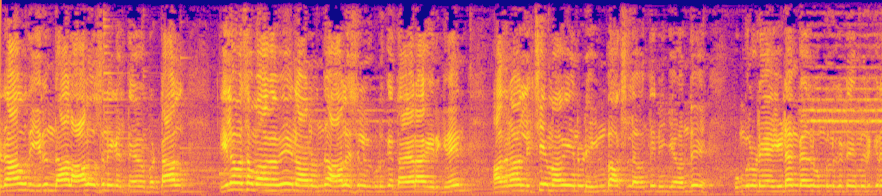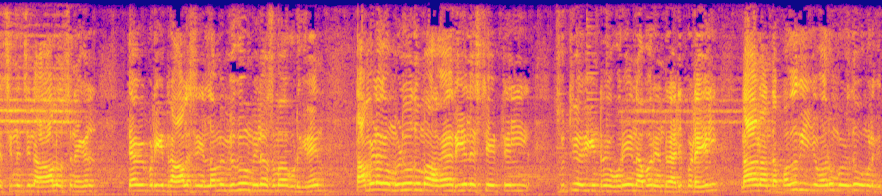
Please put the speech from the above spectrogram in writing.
ஏதாவது இருந்தால் ஆலோசனைகள் தேவைப்பட்டால் இலவசமாகவே நான் வந்து ஆலோசனைகள் கொடுக்க தயாராக இருக்கிறேன். அதனால் நிச்சயமாக என்னுடைய இன்பாக்ஸில் வந்து நீங்கள் வந்து உங்களுடைய இடங்கள் உங்கள்கிட்ட இருக்கிற சின்ன சின்ன ஆலோசனைகள் தேவைப்படுகின்ற ஆலோசனை எல்லாமே மிகவும் இலவசமாக கொடுக்கிறேன். தமிழகம் முழுவதுமாக ரியல் எஸ்டேட்டில் சுற்றி வருகின்ற ஒரே நபர் என்ற அடிப்படையில் நான் அந்த பகுதிக்கு வரும்பொழுது உங்களுக்கு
